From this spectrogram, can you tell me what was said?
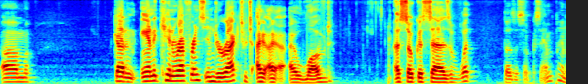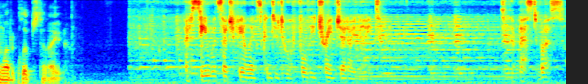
Um, got an Anakin reference indirect, which I I, I loved. Ahsoka says, "What does Ahsoka say?" I'm playing a lot of clips tonight. I've seen what such feelings can do to a fully trained Jedi Knight. To the best of us.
